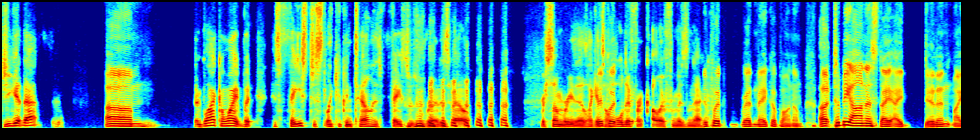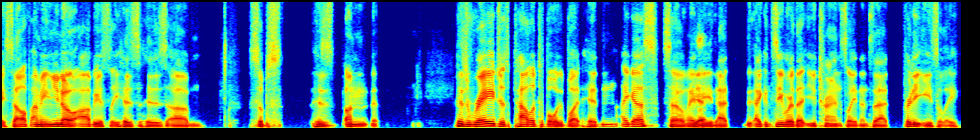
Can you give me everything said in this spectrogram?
Do you get that? Um. In black and white, but his face just like you can tell his face was red as hell for some reason. It's like They it's a whole different color from his neck. They put red makeup on him. Uh, to be honest, I, I didn't myself. I mean, you know, obviously his his um subs his un his rage is palatable but hidden, I guess. So maybe that I can see where that you translate into that pretty easily.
